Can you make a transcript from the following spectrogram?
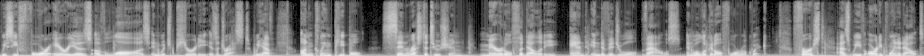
we see four areas of laws in which purity is addressed. We have unclean people, sin restitution, marital fidelity, and individual vows. And we'll look at all four real quick. First, as we've already pointed out,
